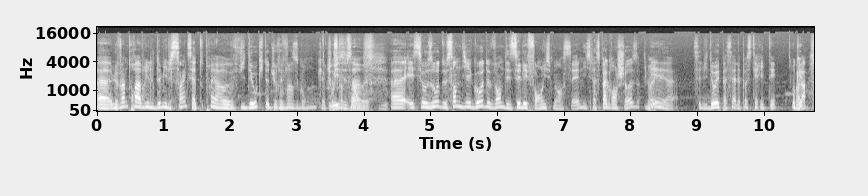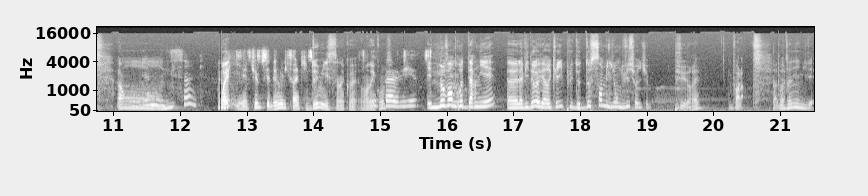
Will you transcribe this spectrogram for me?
euh, le 23 avril 2005. C'est la toute première vidéo qui doit durer 20 secondes, quelque chose comme ça. ça, ouais. Euh, et c'est au zoo de San Diego devant des éléphants. Il se met en scène, il se passe pas grand chose, mais euh, cette vidéo est passée à la postérité. Voilà. En- 2005 Ouais. Oui, YouTube, c'est 2005. 2005, ouais. Vous vous rendez compte pas vieux. Et novembre dernier, euh, la vidéo avait recueilli plus de 200 millions de vues sur YouTube. Purée. Voilà, Pas pour mal. donner une idée.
